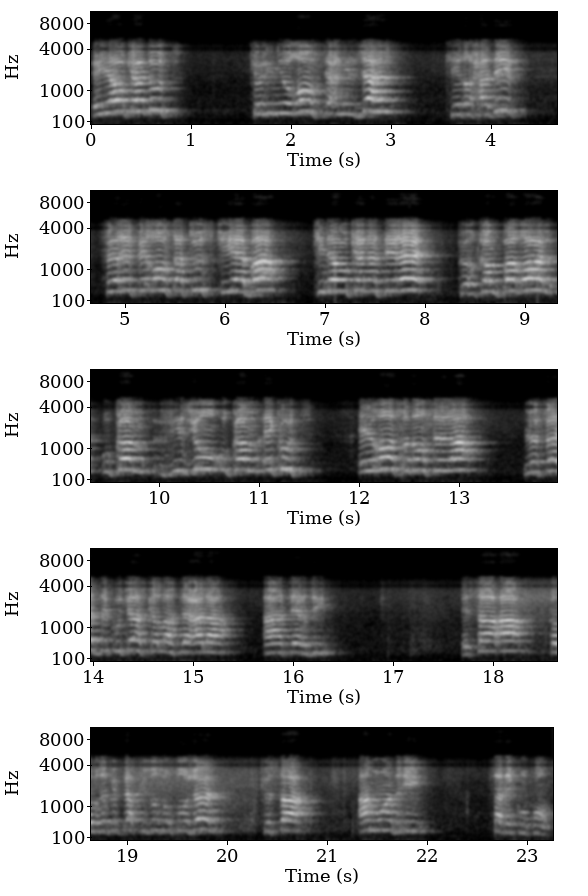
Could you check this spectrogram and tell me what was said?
Et il n'y a aucun doute que l'ignorance, yani le jahl, qui est dans le hadith, fait référence à tout ce qui est bas, qui n'a aucun intérêt comme parole ou comme vision ou comme écoute. Et rentre dans cela le fait d'écouter à ce qu'Allah Ta'ala a interdit. Et ça a comme répercussion sur ton jeune que ça amoindrit sa récompense.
